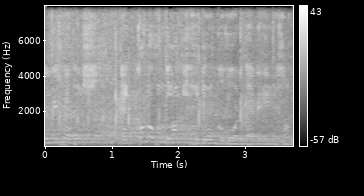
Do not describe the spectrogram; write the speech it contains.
de liefhebbers. Er kan nog een drankje gedronken worden bij de ingang.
